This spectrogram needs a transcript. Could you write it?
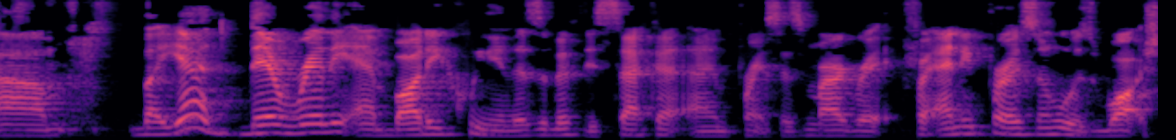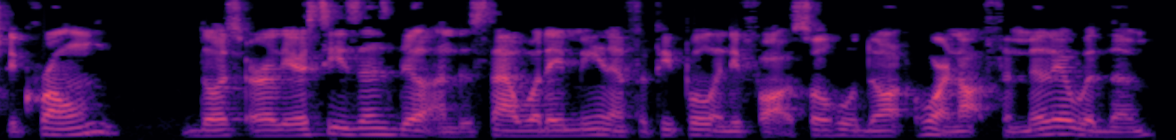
Um, but yeah, they really embody Queen Elizabeth II and Princess Margaret. For any person who has watched The Crown, those earlier seasons, they'll understand what they mean. And for people in the foxhole who don't, who are not familiar with them,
